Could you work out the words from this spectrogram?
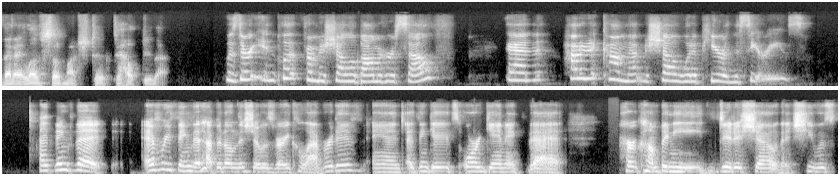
that I love so much to to help do that. Was there input from Michelle Obama herself? And how did it come that Michelle would appear in the series? I think that everything that happened on the show was very collaborative. And I think it's organic that her company did a show that she was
